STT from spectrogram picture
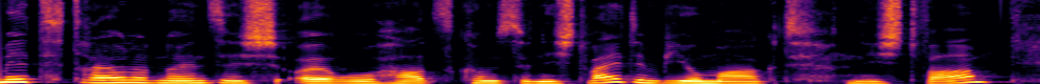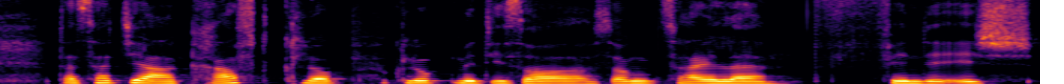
Mit 390 Euro Harz kommst du nicht weit im Biomarkt, nicht wahr? Das hat ja Kraftclub Club mit dieser Songzeile, finde ich,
